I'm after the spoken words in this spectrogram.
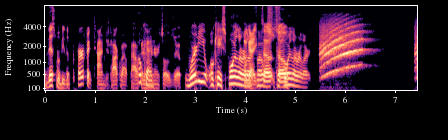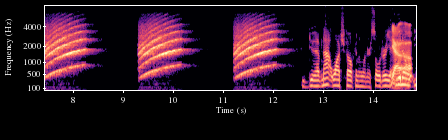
This would be the perfect time to talk about Falcon Okay. and Winter Soldier. Where do you? Okay, spoiler alert, Okay, folks. so- so- spoiler alert. If you do have not watched Falcon and Winter Soldier yet, Yeah, you know uh, you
